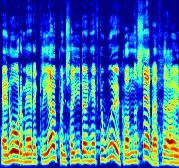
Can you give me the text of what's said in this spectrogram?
and automatically open so you don't have to work on the Sabbath. So,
